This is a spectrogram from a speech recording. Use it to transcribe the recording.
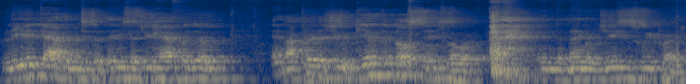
Lead and guide them into the things that you have for them. And I pray that you would give them those things, Lord. In the name of Jesus, we pray.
